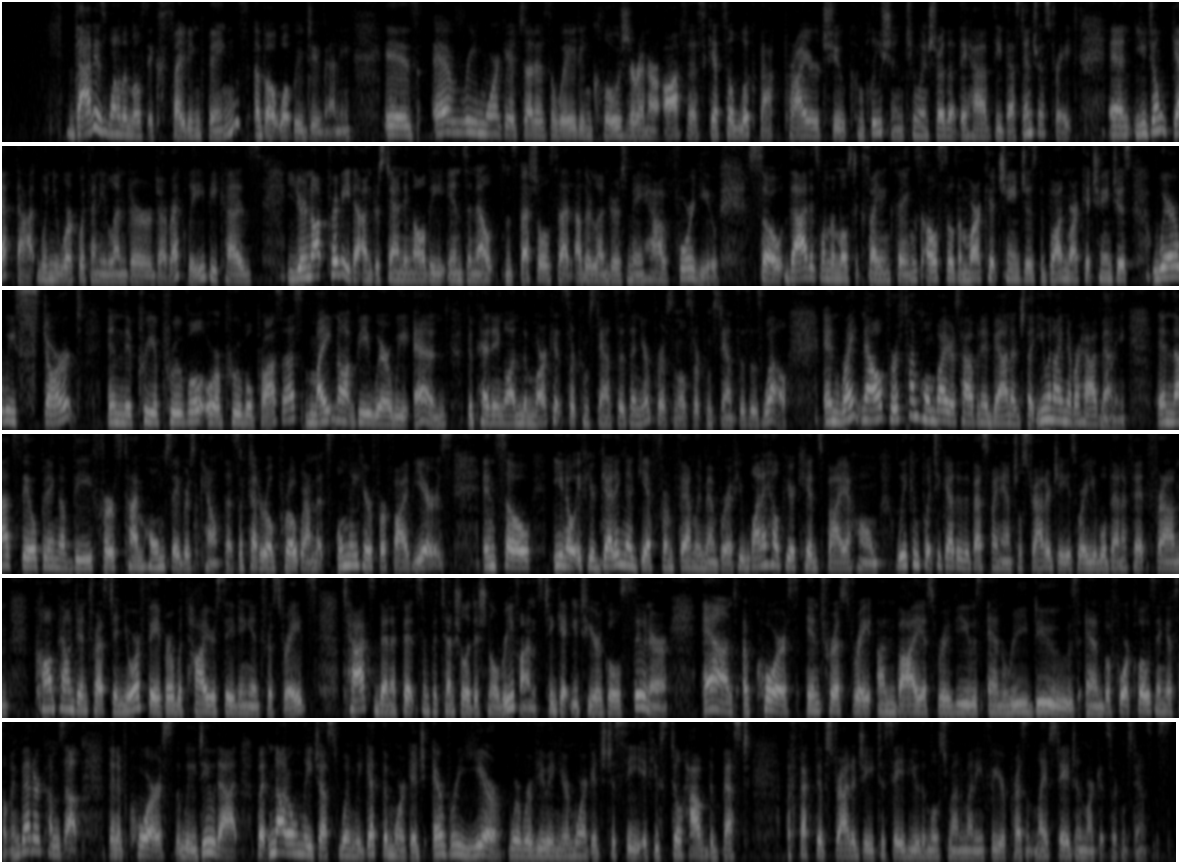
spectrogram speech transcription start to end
that is one of the most exciting things about what we do, Manny, is every mortgage that is awaiting closure in our office gets a look back prior to completion to ensure that they have the best interest rate. And you don't get that when you work with any lender directly because you're not privy to understanding all the ins and outs and specials that other lenders may have for you. So that is one of the most exciting things. Also, the market changes, the bond market changes, where we start in the pre-approval or approval process might not be where we end depending on the market circumstances and your personal circumstances as well. And right now, first time homebuyers have an advantage that you and I never had, Manny. And that's the opening of the first time home savers account. That's a federal program that's only here for five years. And so, you know, if you're getting a gift from family member, if you want to help your kids buy a home, we can put together the best financial strategies where you will benefit from compound interest in your favor with higher saving interest rates, tax benefits and potential additional refunds to get you to your goals sooner. And of course, interest rate unbiased reviews and redos. And before closing, if something better comes up, then of course we do that. But not only just when we get the mortgage, every year we're reviewing your mortgage to see if you still have the best effective strategy to save you the most amount of money for your present life stage and market circumstances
